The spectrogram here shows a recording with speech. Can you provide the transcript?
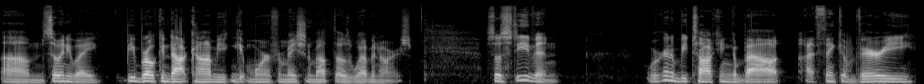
Um, so anyway, bebroken.com, you can get more information about those webinars. So, Stephen, we're going to be talking about, I think, a very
